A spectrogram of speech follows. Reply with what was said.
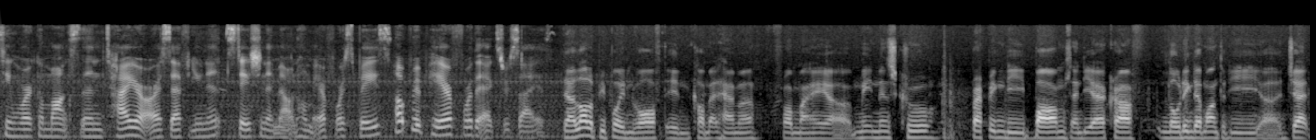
Teamwork amongst the entire RSAF unit stationed at Mountain Home Air Force Base helped prepare for the exercise. There are a lot of people involved in Combat Hammer, from my uh, maintenance crew, prepping the bombs and the aircraft, loading them onto the uh, jet,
